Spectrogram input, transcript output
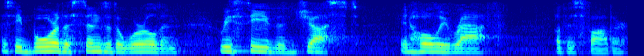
as he bore the sins of the world and received the just and holy wrath of his Father.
